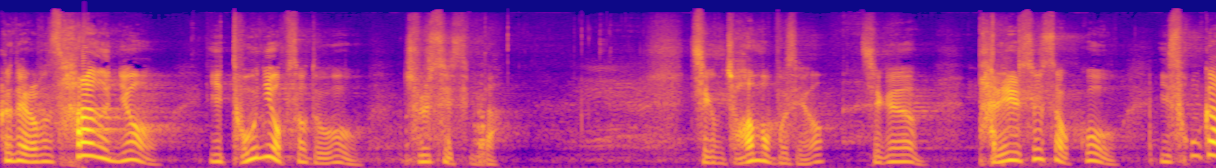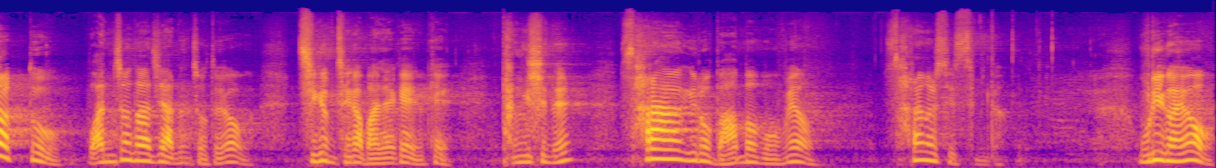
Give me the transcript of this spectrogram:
그런데 여러분, 사랑은요, 이 돈이 없어도 줄 수 있습니다. 지금 저 한번 보세요. 지금 다리를 쓸 수 없고 이 손가락도 완전하지 않은 저도요. 지금 제가 만약에 이렇게 당신을 사랑하기로 마음만 먹으면 사랑할 수 있습니다. 우리가요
